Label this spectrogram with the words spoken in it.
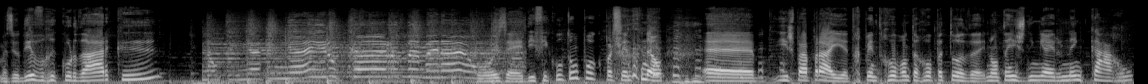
Mas eu devo recordar que Pois é, dificulta um pouco, parecendo que não. Uh, ires para a praia, de repente roubam-te a roupa toda, não tens dinheiro nem carro,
